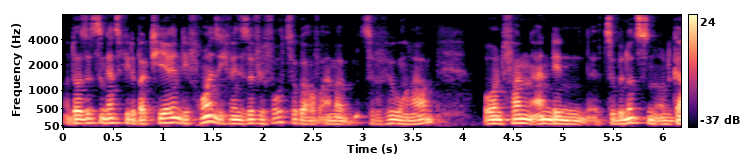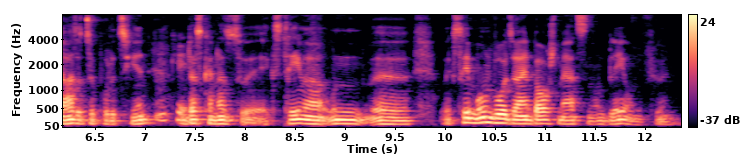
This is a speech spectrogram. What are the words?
Und dort sitzen ganz viele Bakterien, die freuen sich, wenn sie so viel Fruchtzucker auf einmal zur Verfügung haben und fangen an, den äh, zu benutzen und Gase zu produzieren. Okay. Und das kann also zu extremer Un, äh, extremem Unwohlsein, Bauchschmerzen und Blähungen führen.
